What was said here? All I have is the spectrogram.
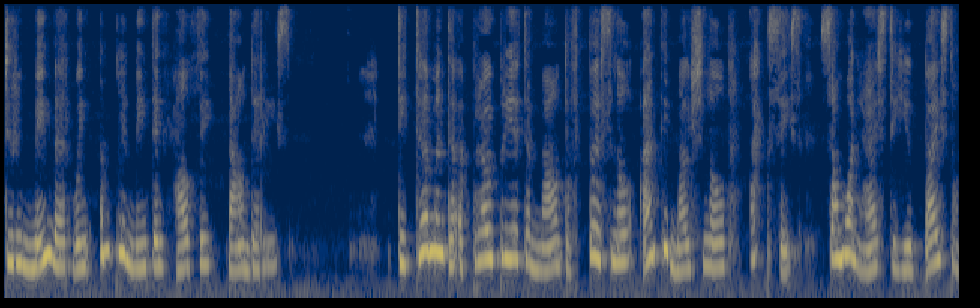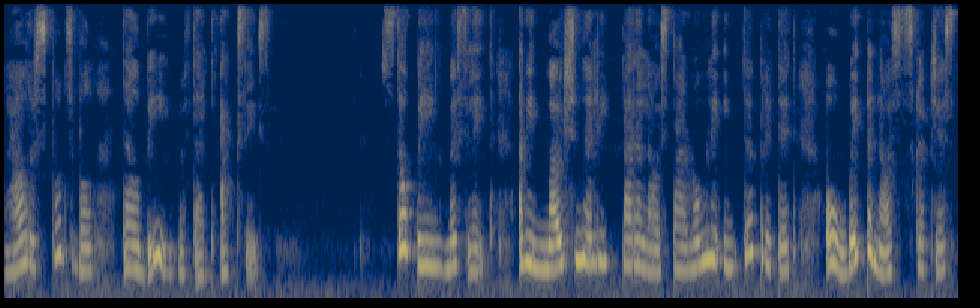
to remember when implementing healthy boundaries. Determine the appropriate amount of personal and emotional access someone has to you based on how responsible they'll be with that access. Stop being misled and emotionally paralyzed by wrongly interpreted or weaponized scriptures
